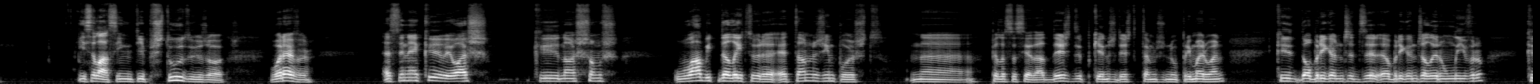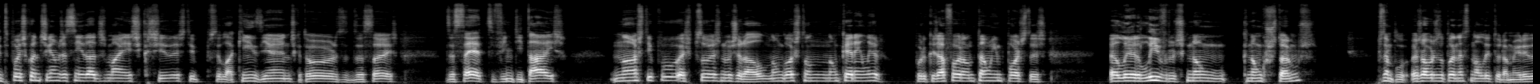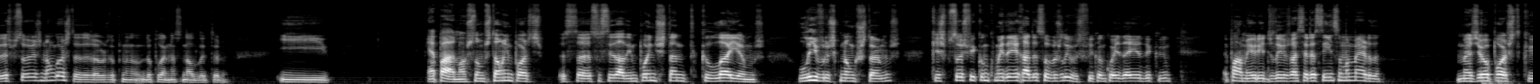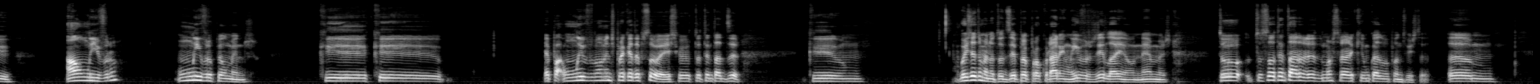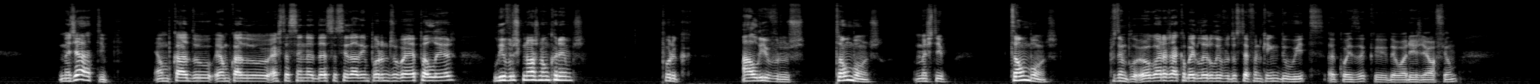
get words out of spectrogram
e sei lá, assim, tipo estudos ou whatever. A cena é que eu acho que nós somos. O hábito da leitura é tão-nos imposto na, pela sociedade, desde pequenos, desde que estamos no primeiro ano, que obriga-nos a dizer, obriga-nos a ler um livro que depois quando chegamos assim a idades mais crescidas, tipo, sei lá, 15 anos, 14, 16, 17, 20 e tais, nós, tipo, as pessoas no geral não gostam, não querem ler. Porque já foram tão impostas a ler livros que não, que não gostamos. Por exemplo, as obras do Plano Nacional de Leitura. A maioria das pessoas não gosta das obras do, do Plano Nacional de Leitura. E. É pá, nós somos tão impostos a sociedade impõe-nos tanto que leiamos livros que não gostamos que as pessoas ficam com uma ideia errada sobre os livros. Ficam com a ideia de que epá, a maioria dos livros vai ser assim, isso é uma merda. Mas eu aposto que há um livro, um livro pelo menos, que. que epá, um livro pelo menos para cada pessoa, é isto que eu estou a tentar dizer. Que. Pois eu também não estou a dizer para procurarem livros e leiam, né? Mas Estou só a tentar demonstrar aqui um bocado o meu ponto de vista. Um, mas já, tipo, é um bocado, é um bocado esta cena da sociedade impor-nos o é para ler livros que nós não queremos. Porque há livros tão bons, mas tipo, tão bons. Por exemplo, eu agora já acabei de ler o livro do Stephen King, do It, a coisa que deu origem ao filme.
